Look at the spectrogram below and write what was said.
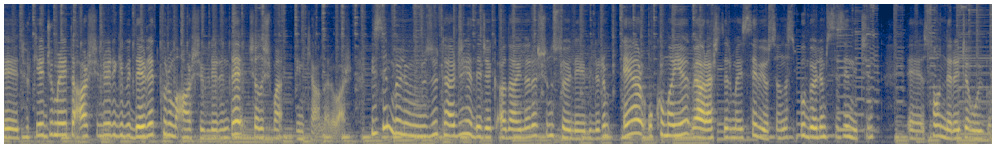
e, Türkiye Cumhuriyeti arşivleri gibi devlet kurumu arşivlerinde çalışma imkanları var. Bizim bölümümüzü tercih edecek adaylara şunu söyleyebilirim. Eğer okumayı ve araştırmayı seviyorsanız bu bölüm sizin için e, son derece uygun.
